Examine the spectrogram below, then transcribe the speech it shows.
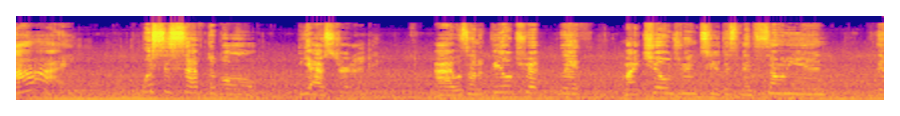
I was susceptible yesterday I was on a field trip with my children to the Smithsonian, the,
